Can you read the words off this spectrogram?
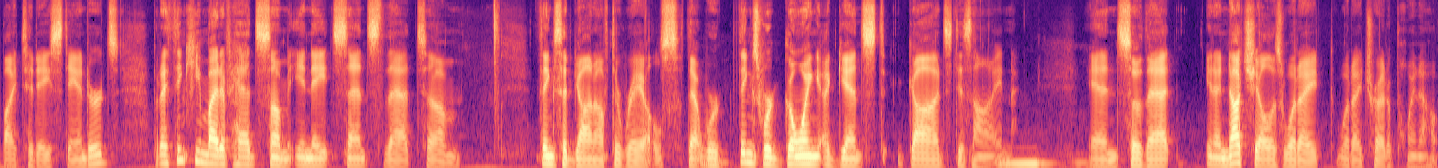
by today's standards, but I think he might have had some innate sense that um, things had gone off the rails, that were things were going against God's design, and so that, in a nutshell, is what I what I try to point out.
